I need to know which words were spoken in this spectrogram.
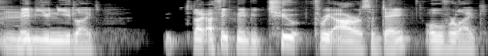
Maybe you need like, like I think maybe two, three hours a day over like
